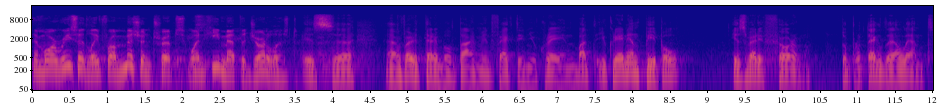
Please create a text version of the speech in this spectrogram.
and more recently from mission trips when he met the journalist. It's uh, a very terrible time, in fact, in Ukraine. But Ukrainian people is very firm to protect their land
